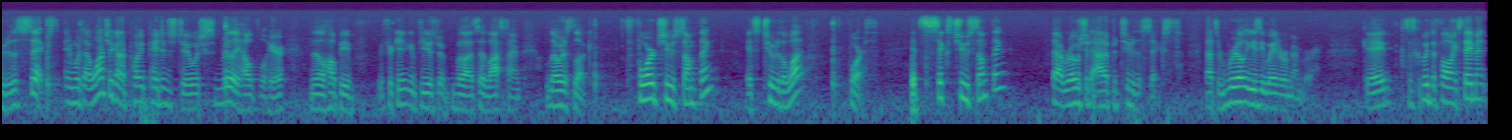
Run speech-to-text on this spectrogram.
2 to the sixth. And what I want you to kind of pay attention to, which is really helpful here, and it'll help you if you're getting confused with what I said last time, notice, look, it's 4 choose something. It's 2 to the what? Fourth. It's 6 choose something. That row should add up to 2 to the sixth. That's a real easy way to remember. Okay, so let's complete the following statement.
